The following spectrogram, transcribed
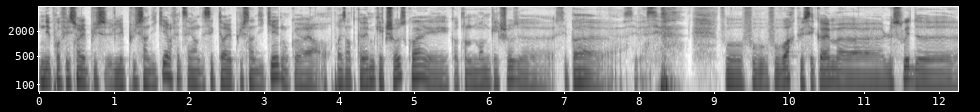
une des professions les plus les plus syndiquées en fait c'est un des secteurs les plus syndiqués donc on représente quand même quelque chose quoi et quand on demande quelque chose c'est pas c'est faut, faut, faut, voir que c'est quand même euh, le souhait de,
